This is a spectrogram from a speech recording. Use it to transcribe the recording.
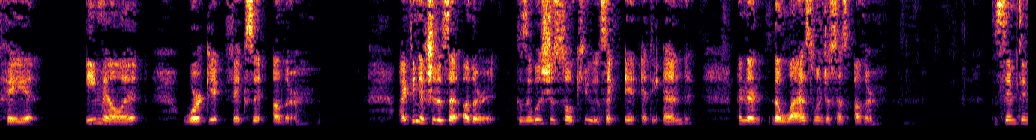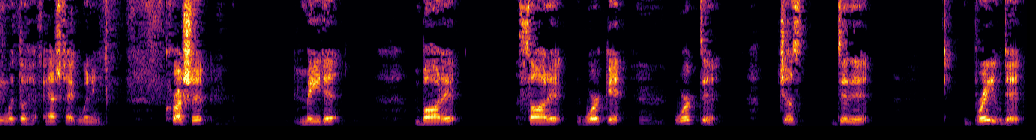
pay it, email it, work it, fix it, other. I think it should have said other it because it was just so cute. It's like it at the end, and then the last one just says other. The same thing with the hashtag winning. Crush it, made it, bought it, thought it, work it, worked it, just did it, braved it,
